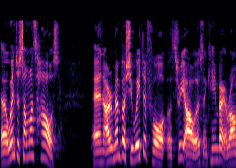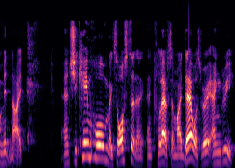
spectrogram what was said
uh, went to someone's house. And I remember she waited for uh, three hours and came back around midnight. And she came home exhausted and, and collapsed. And my dad was very angry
